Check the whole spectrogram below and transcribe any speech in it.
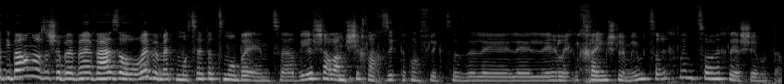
ודיברנו על זה שבאמת, ואז ההורה באמת מוצא את עצמו באמצע, ואי אפשר להמשיך להחזיק את הקונפליקט הזה לחיים שלמים, צריך למצוא איך ליישב אותם.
